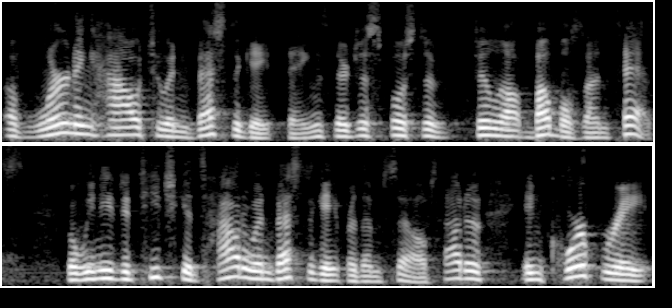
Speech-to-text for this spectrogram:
of learning how to investigate things, they're just supposed to fill out bubbles on tests. But we need to teach kids how to investigate for themselves, how to incorporate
